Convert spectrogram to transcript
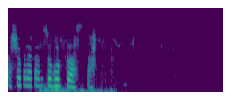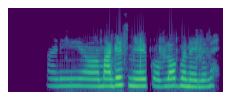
अशा प्रकारचं गुट्टो असता. आणि मागेच मी एक व्लॉग बनवलेला आहे.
